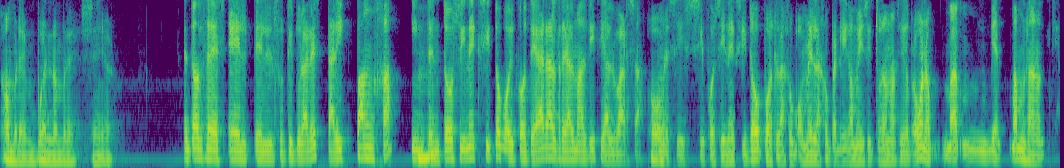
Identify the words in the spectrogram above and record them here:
Hombre, buen nombre, señor. Entonces, el, el subtitular es Tarik Panja intentó sin éxito boicotear al Real Madrid y al Barça. Oh. Hombre, si, si fue sin éxito, pues la, hombre, la Superliga muy exitosa no ha sido. Pero bueno, va- bien, vamos a la noticia.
